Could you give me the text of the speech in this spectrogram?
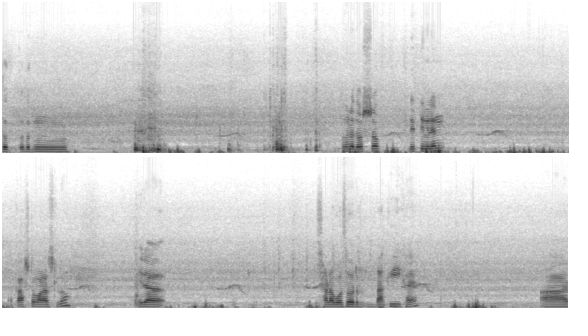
তো তো তো, উম, তাহলে দর্শক দেখতে পেলেন কাস্টমার আসলো। এরা সারা বছর বাকি খায়। আর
